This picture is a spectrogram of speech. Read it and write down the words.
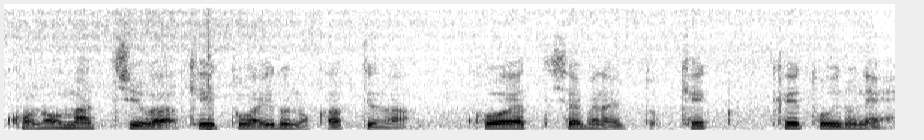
この町は系統はいるのかっていうのは、こうやって調べないと、系系統いるね。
